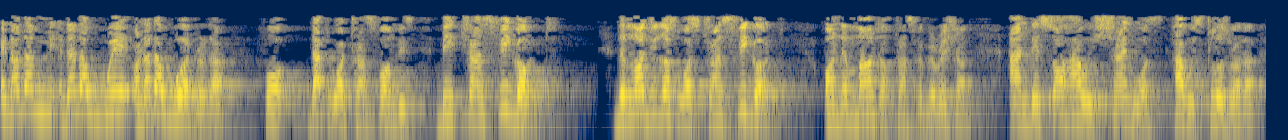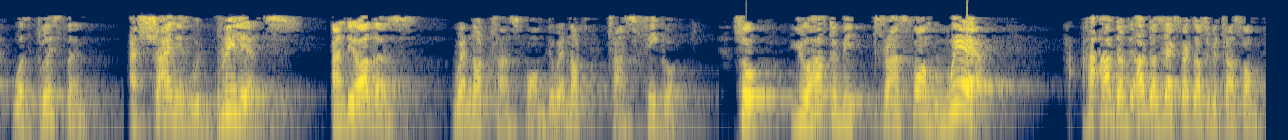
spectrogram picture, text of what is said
Another, another way, another word rather, for that word transformed is be transfigured. The Lord Jesus was transfigured on the Mount of Transfiguration, and they saw how his shine was, how his clothes rather, was glistening and shining with brilliance. And the others were not transformed. They were not transfigured. So you have to be transformed. Where? How does, how does he expect us to be transformed?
